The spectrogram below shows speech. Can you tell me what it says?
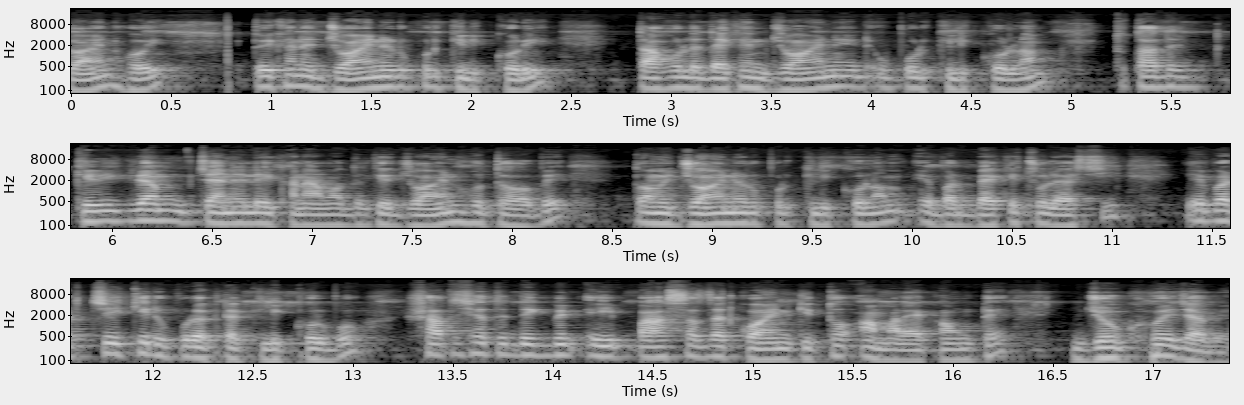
জয়েন হই, তো এখানে জয়েনের উপর ক্লিক করি। তাহলে দেখেন জয়েনের উপর ক্লিক করলাম। তো তাদের টেলিগ্রাম চ্যানেলে এখানে আমাদেরকে জয়েন হতে হবে। তো আমি জয়েনের উপর ক্লিক করলাম, এবার ব্যাকে চলে আসি। এবার চেকের উপর একটা ক্লিক করব। সাথে সাথে দেখবেন এই পাঁচ হাজার কয়েন কিন্তু আমার অ্যাকাউন্টে যোগ হয়ে যাবে।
